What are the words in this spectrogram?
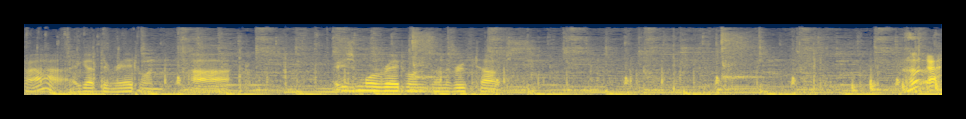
Ah, I got the red one. Ah, there's more red ones on the rooftops. Ah.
